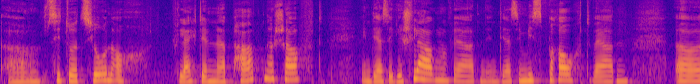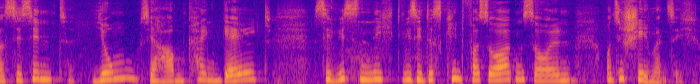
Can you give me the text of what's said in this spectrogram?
äh, Situation auch vielleicht in einer Partnerschaft, in der sie geschlagen werden, in der sie missbraucht werden. Äh, sie sind jung, sie haben kein Geld, sie wissen nicht, wie sie das Kind versorgen sollen und sie schämen sich.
